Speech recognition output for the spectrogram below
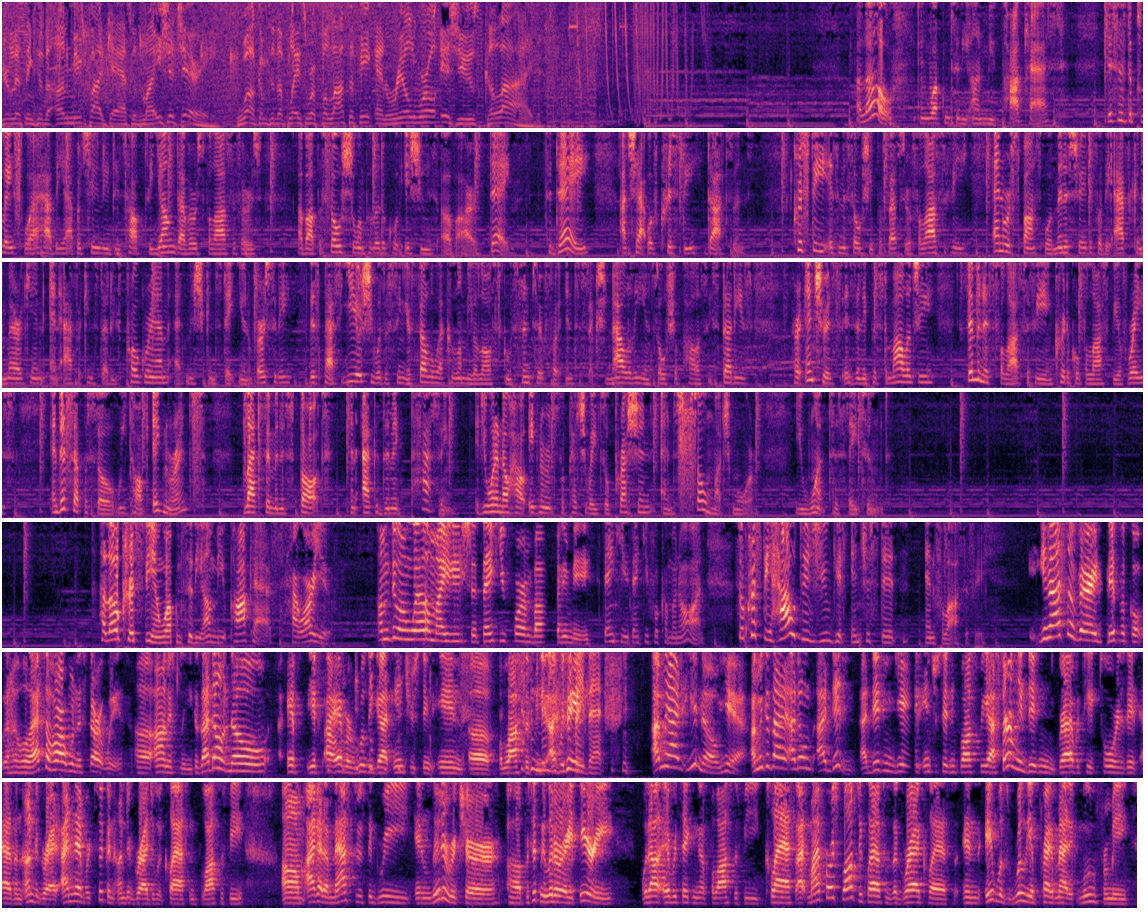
You're listening to the Unmute Podcast with Myisha Cherry. Welcome to the place where philosophy and real world issues collide. Hello, and welcome to the Unmute Podcast. This is the place where I have the opportunity to talk to young, diverse philosophers about the social and political issues of our day. Today, I chat with Kristie Dotson. Kristie is an associate professor of philosophy and responsible administrator for the African American and African Studies program at Michigan State University. This past year, she was a senior fellow at Columbia Law School Center for Intersectionality and Social Policy Studies. Her interest is in epistemology, feminist philosophy, and critical philosophy of race. In this episode, we talk ignorance, black feminist thought, and academic passing. If you want to know how ignorance perpetuates oppression and so much more, you want to stay tuned. Hello, Kristie, and welcome to the Unmute Podcast. How are you? I'm doing well, Myisha. Thank you for inviting me. Thank you. Thank you for coming on. So, Kristie, how did you get interested in philosophy? You know, that's a very difficult. Well, that's a hard one to start with, uh, honestly, because I don't know if if I ever really got interested in uh, philosophy. I I would think, say that. I mean, I you know, yeah. I mean, because I, I don't, I didn't, I didn't get interested in philosophy. I certainly didn't gravitate towards it as an undergrad. I never took an undergraduate class in philosophy. Um, I got a master's degree in literature, uh, particularly literary theory, without ever taking a philosophy class. I, my first philosophy class was a grad class, and it was really a pragmatic move for me.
